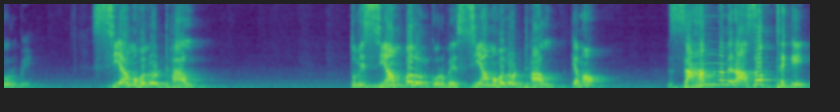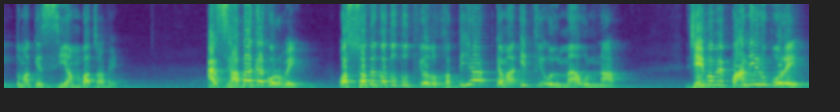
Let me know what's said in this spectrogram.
করবে, সিয়াম হলো ঢাল। তুমি সিয়াম পালন করবে, সিয়াম হলো ঢাল। কেন? জাহান্নামের আজাব থেকে তোমাকে সিয়াম বাঁচাবে। আর সাদাকা করবে অসদকত তুৎফিউল খতিয়া কেমা ইতফিউল মাউন নার। যেভাবে পানির উপরে,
